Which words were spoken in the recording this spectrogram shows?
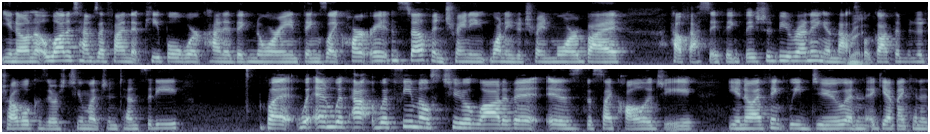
you know and a lot of times i find that people were kind of ignoring things like heart rate and stuff and training wanting to train more by how fast they think they should be running and that's right. what got them into trouble because there was too much intensity but and with uh, with females too, a lot of it is the psychology. You know, I think we do, and again, I can uh,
